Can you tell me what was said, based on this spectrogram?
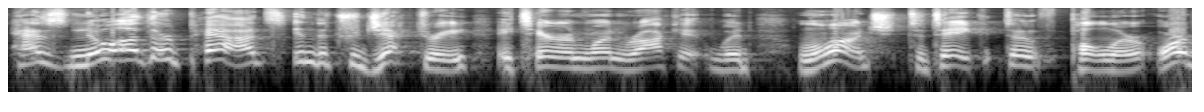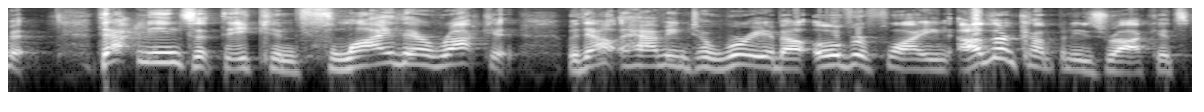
has no other pads in the trajectory a Terran 1 rocket would launch to take to polar orbit. That means that they can fly their rocket without having to worry about overflying other companies' rockets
